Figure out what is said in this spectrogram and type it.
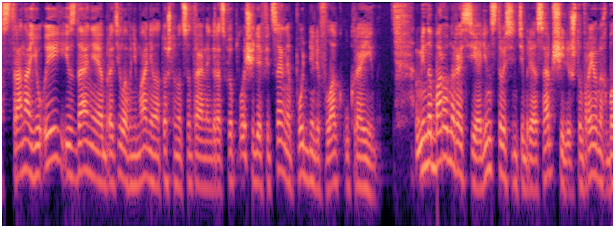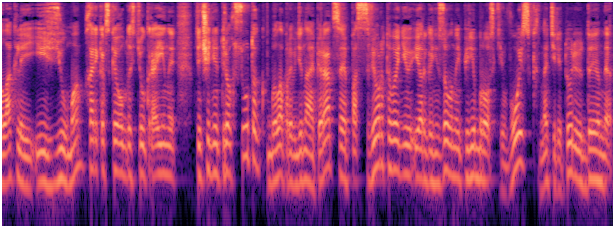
Страна UA издание обратило внимание на то, что на центральной городской площади официально подняли флаг Украины. Минобороны России 11 сентября сообщили, что в районах Балаклей и Изюма Харьковской области Украины в течение трех суток была проведена операция по свертыванию и организованной переброске войск на территорию ДНР.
